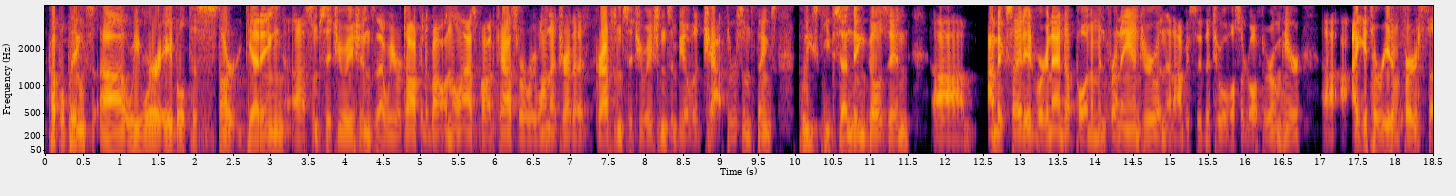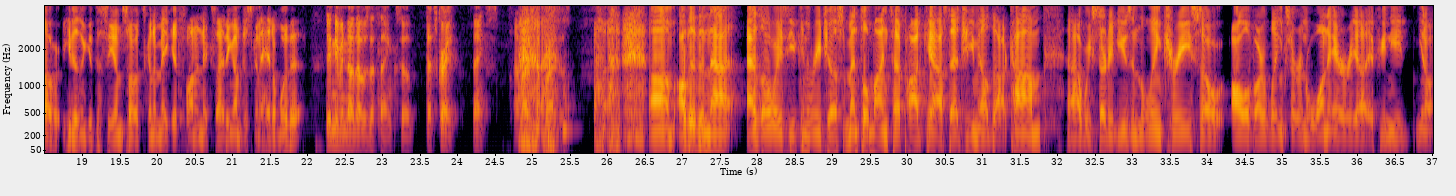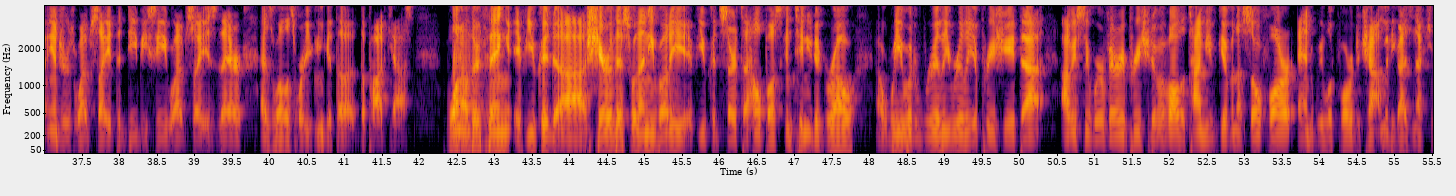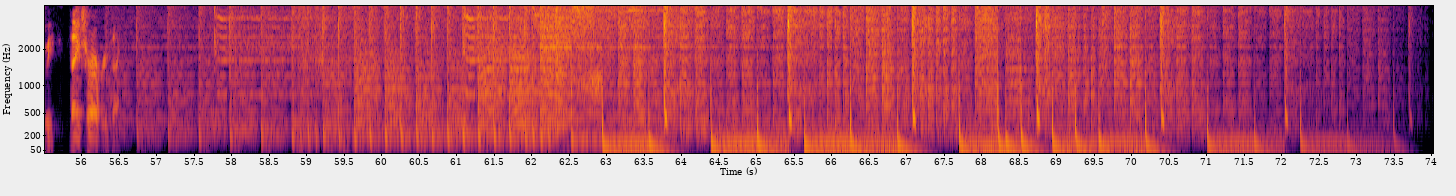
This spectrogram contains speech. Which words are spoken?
couple things uh, we were able to start getting uh, some situations that we were talking about on the last podcast where we want to try to grab some situations and be able to chat through some things please keep sending those in um, i'm excited. We're going to end up putting them in front of andrew and then obviously the two of us will go through them here. Uh, i get to read them first so he doesn't get to see them so it's going to make it fun and exciting. I'm just going to hit him with it. Didn't even know that was a thing so that's great. Thanks. I love surprises. Um, other than that, as always, you can reach us mental mindset podcast at gmail.com. Uh, we started using the link tree, so all of our links are in one area. If you need, you know, Andrew's website, the DBC website is there, as well as where you can get the, the podcast. One other thing, if you could uh, share this with anybody, if you could start to help us continue to grow, uh, we would really, really appreciate that. Obviously, we're very appreciative of all the time you've given us so far, and we look forward to chatting with you guys next week. Thanks for everything.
